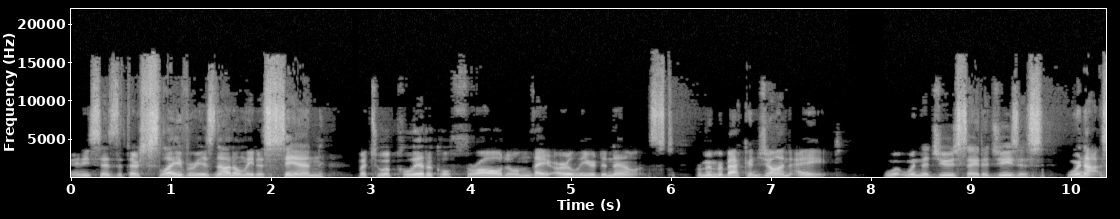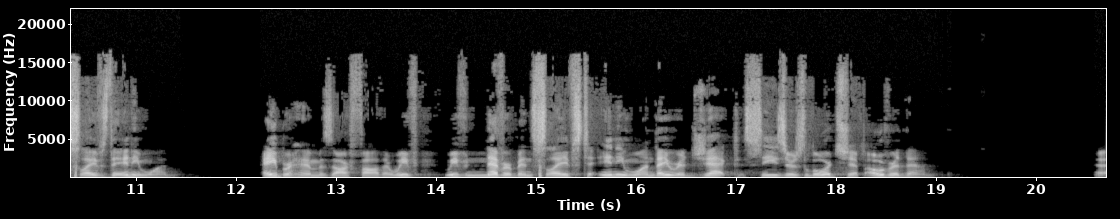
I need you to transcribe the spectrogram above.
And he says that their slavery is not only to sin, but to a political thraldom they earlier denounced. Remember back in John 8, when the Jews say to Jesus, We're not slaves to anyone. Abraham is our father. We've, we've never been slaves to anyone. They reject Caesar's lordship over them. Uh,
